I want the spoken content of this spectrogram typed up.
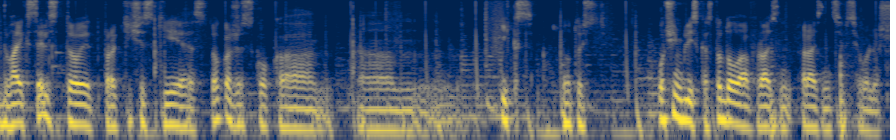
2 XL стоит практически столько же, сколько X. Ну, то есть очень близко, 100 долларов разни- разница всего лишь.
